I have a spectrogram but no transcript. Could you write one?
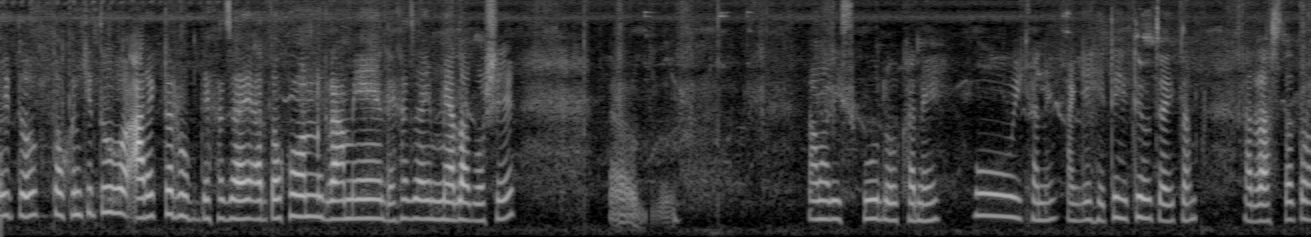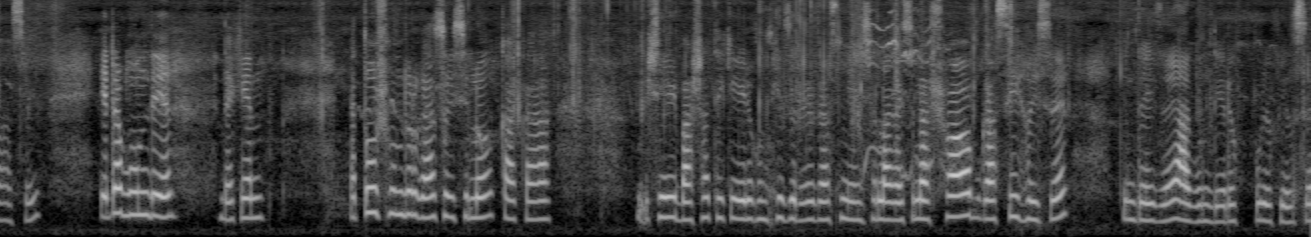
ওই তো, তখন কিন্তু আরেকটা রূপ দেখা যায়, আর তখন গ্রামে দেখা যায় মেলা বসে। আমার স্কুল ওখানে ওইখানে। আগে হেঁটে হেঁটেও যাইতাম আর রাস্তা তো আছেই। এটা মন্দির দেখেন এত সুন্দর গাছ হয়েছিল কাকা সেই বাসা থেকে এরকম খেজুরের গাছ নিয়ে এসে লাগাইছিল সব গাছই হয়েছে কিন্তু এই যে আগুন দিয়ে পুড়ে ফেলছে।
